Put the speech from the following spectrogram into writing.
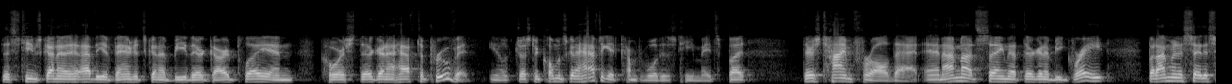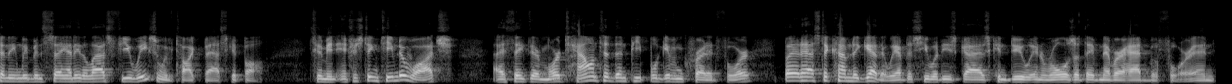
this team's going to have the advantage, it's going to be their guard play, and of course they're going to have to prove it. You know, Justin Coleman's going to have to get comfortable with his teammates, but there's time for all that. And I'm not saying that they're going to be great, but I'm going to say the same thing we've been saying I think the last few weeks when we've talked basketball. It's going to be an interesting team to watch. I think they're more talented than people give them credit for but it has to come together. We have to see what these guys can do in roles that they've never had before. And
